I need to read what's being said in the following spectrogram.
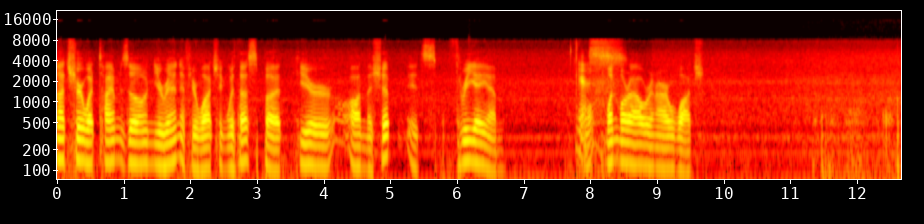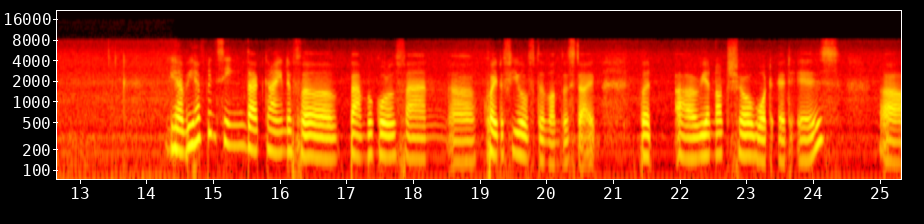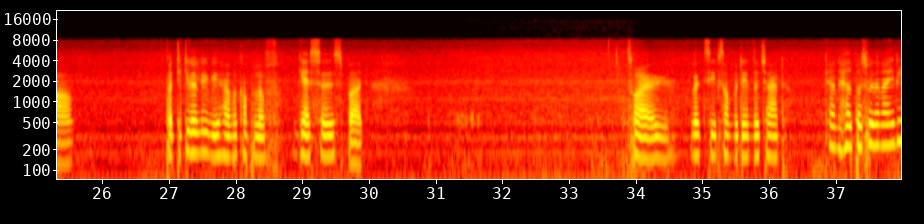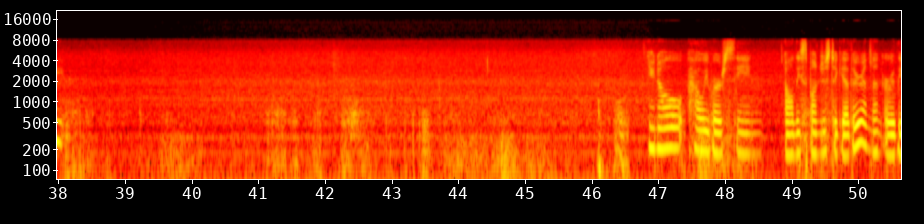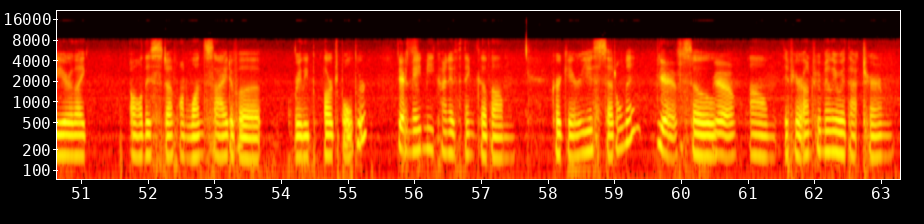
Not sure what time zone you're in if you're watching with us, but here on the ship, it's 3 a.m. Yes. One more hour in our watch. Yeah, we have been seeing that kind of uh, bamboo coral fan, uh, quite a few of them on this dive, but uh, we are not sure what it is. Uh, particularly, we have a couple of guesses, but that's why let's see if somebody in the chat can help us with an ID. You know how we were seeing all these sponges together and then earlier like all this stuff on one side of a really large boulder? Yes. It made me kind of think of um, gregarious settlement. yes. So Yeah. um, if you're unfamiliar with that term,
